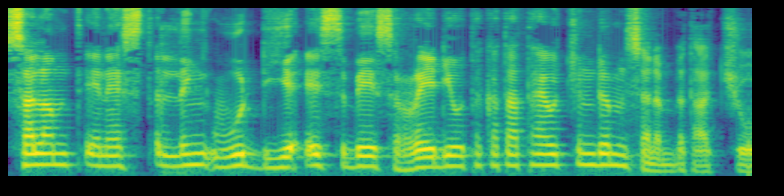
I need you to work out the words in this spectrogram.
ሰላም ጤና ይስጥልኝ ውድ የ SBS ሬዲዮ ተከታታዮች እንደምን ሰነበታችሁ።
